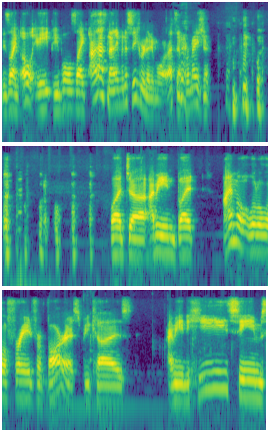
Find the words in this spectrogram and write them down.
And he's like, oh, eight people. It's like, oh, that's not even a secret anymore. That's information. but uh, I mean, but I'm a little afraid for Varys because I mean, he seems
